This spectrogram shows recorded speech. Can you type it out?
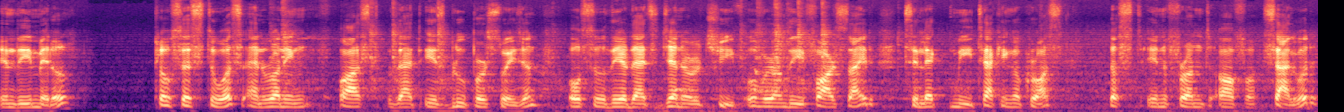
in the middle, closest to us and running fast that is Blue Persuasion. Also there that's General Chief. Over on the far side, Select Me tacking across just in front of Salwood.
